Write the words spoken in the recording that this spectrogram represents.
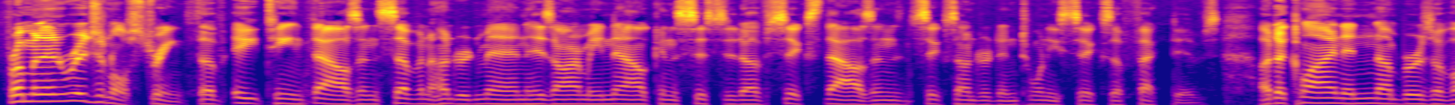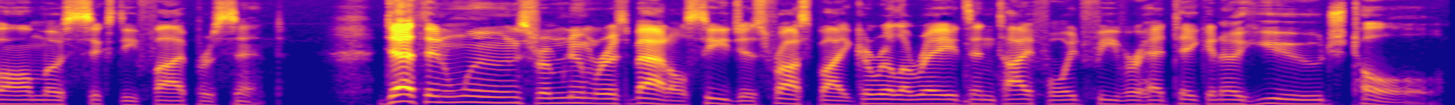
From an original strength of 18,700 men, his army now consisted of 6,626 effectives, a decline in numbers of almost 65%. Death and wounds from numerous battles, sieges, frostbite, guerrilla raids, and typhoid fever had taken a huge toll,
